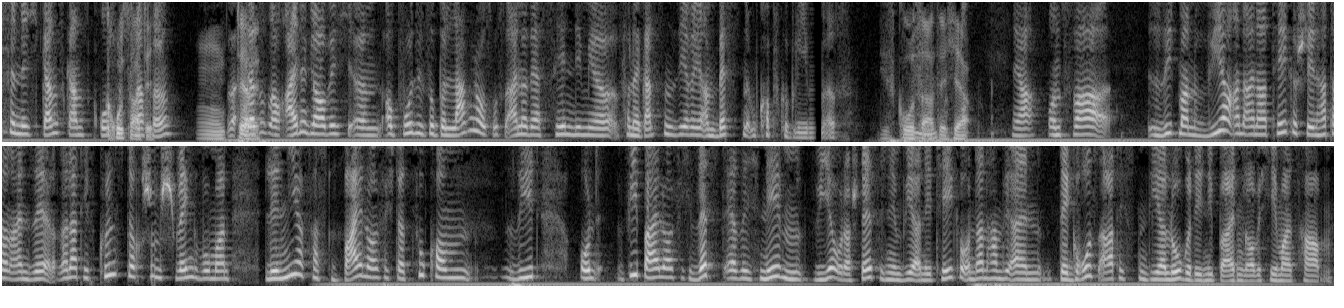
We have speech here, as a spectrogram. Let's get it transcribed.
finde ich ganz, ganz große Großartig. Klasse. Mhm, das ist auch eine, glaube ich, ähm, obwohl sie so belanglos ist, eine der Szenen, die mir von der ganzen Serie am besten im Kopf geblieben ist. Die ist großartig, mhm. ja. Ja, und zwar sieht man wir an einer Theke stehen, hat dann einen sehr relativ künstlerischen Schwenk, wo man Lenier fast beiläufig dazukommen sieht und wie beiläufig setzt er sich neben wir oder stellt sich neben wir an die Theke und dann haben wir einen der großartigsten Dialoge, den die beiden, glaube ich, jemals haben.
